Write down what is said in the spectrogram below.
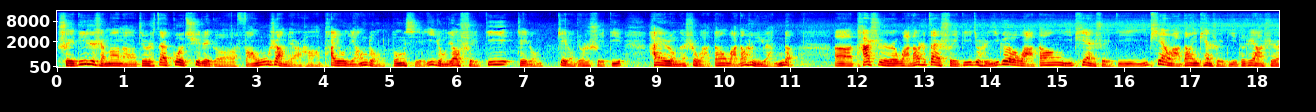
水滴是什么呢？就是在过去这个房屋上边哈，它有两种东西，一种叫水滴，这种这种就是水滴，还有一种呢是瓦当，瓦当是圆的，呃，它是瓦当是在水滴，就是一个瓦当一片水滴，一片瓦当一片水滴，都这样是。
